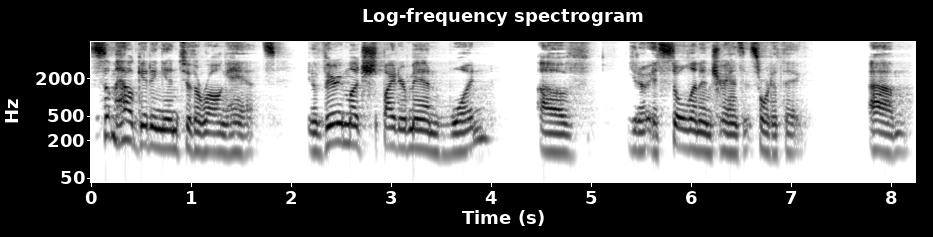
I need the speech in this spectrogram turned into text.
somehow getting into the wrong hands. You know, very much Spider-Man one of you know it's stolen in transit sort of thing. Um,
